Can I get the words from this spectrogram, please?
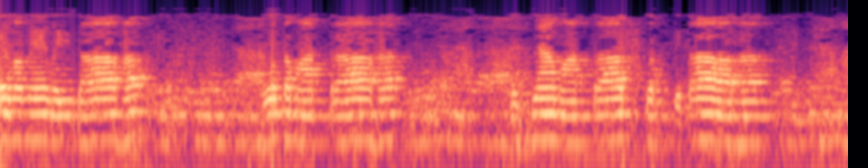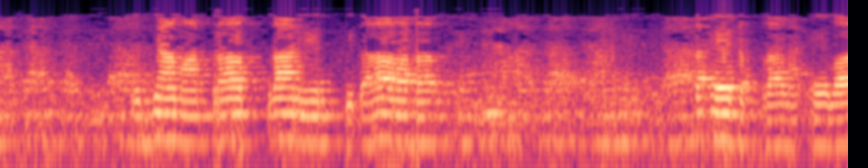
ఏమేవైతా భూతమాత్రా ప్రజ్ఞామాత్రా స్వర్పితా ప్రజ్ఞామాత్రా ప్రాణేర్పితా ఏష ప్రాణ ఏవా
